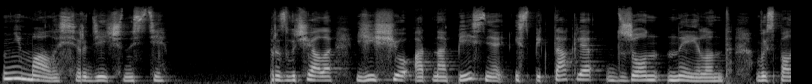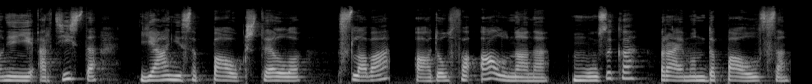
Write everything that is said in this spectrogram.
немало сердечности. Прозвучала еще одна песня из спектакля «Джон Нейланд» в исполнении артиста Яниса Паукштелло, слова Адольфа Алунана, музыка Раймонда Паулса.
